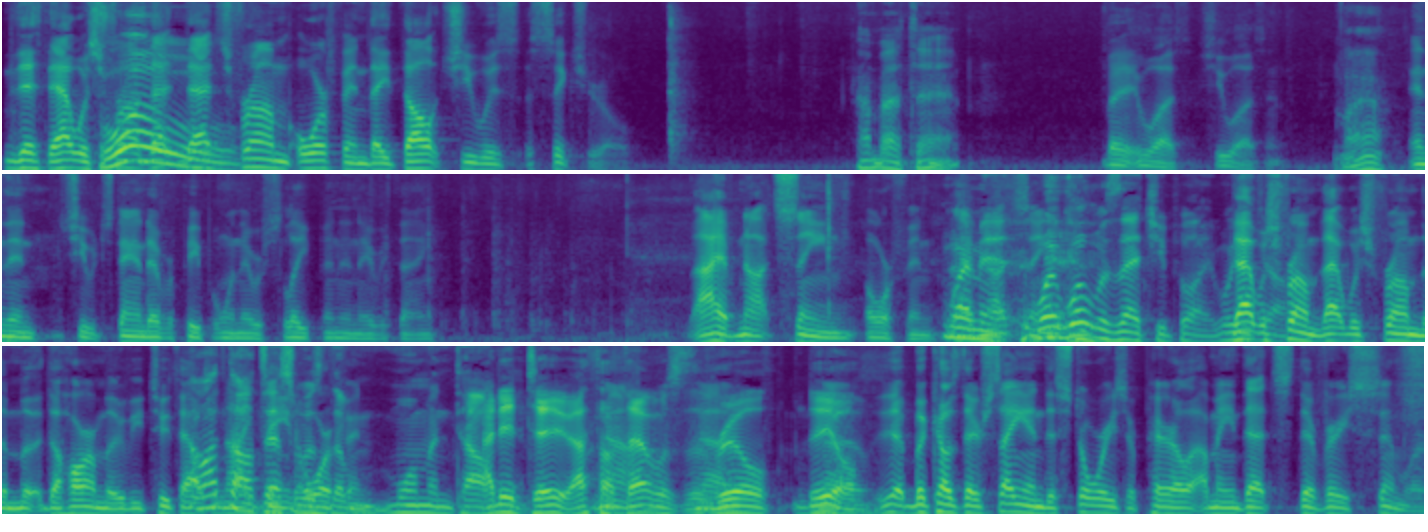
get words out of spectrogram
That, that was from Whoa. that, that's from Orphan. They thought she was a six year old, How about that? But it was. She wasn't. Wow. And then she would stand over people when they were sleeping and everything. I have not seen Orphan. I Wait a have not minute. seen What, it. what was that you played? What that you was talking- from that was from the mo- the horror movie Oh, I 2019 thought this was Orphan. the woman talking. I did too. I thought No, that was the no, real deal. no. Yeah, because they're saying the stories are parallel. I mean, that's they're very similar.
